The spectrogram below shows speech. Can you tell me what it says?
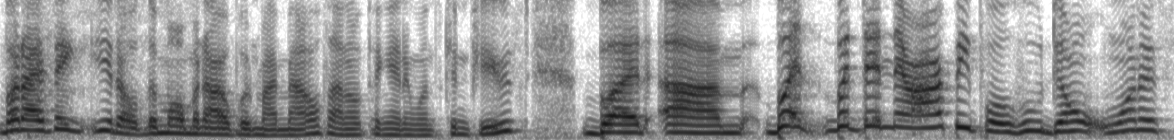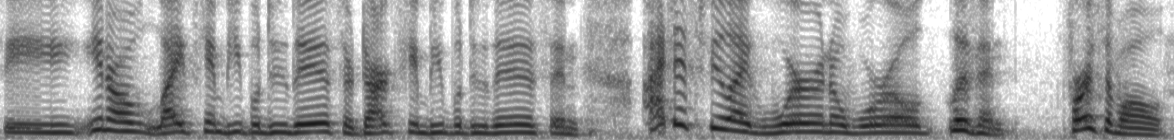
But I think, you know, the moment I open my mouth, I don't think anyone's confused. But um, but but then there are people who don't want to see, you know, light skinned people do this or dark skinned people do this. And I just feel like we're in a world, listen, first of all,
